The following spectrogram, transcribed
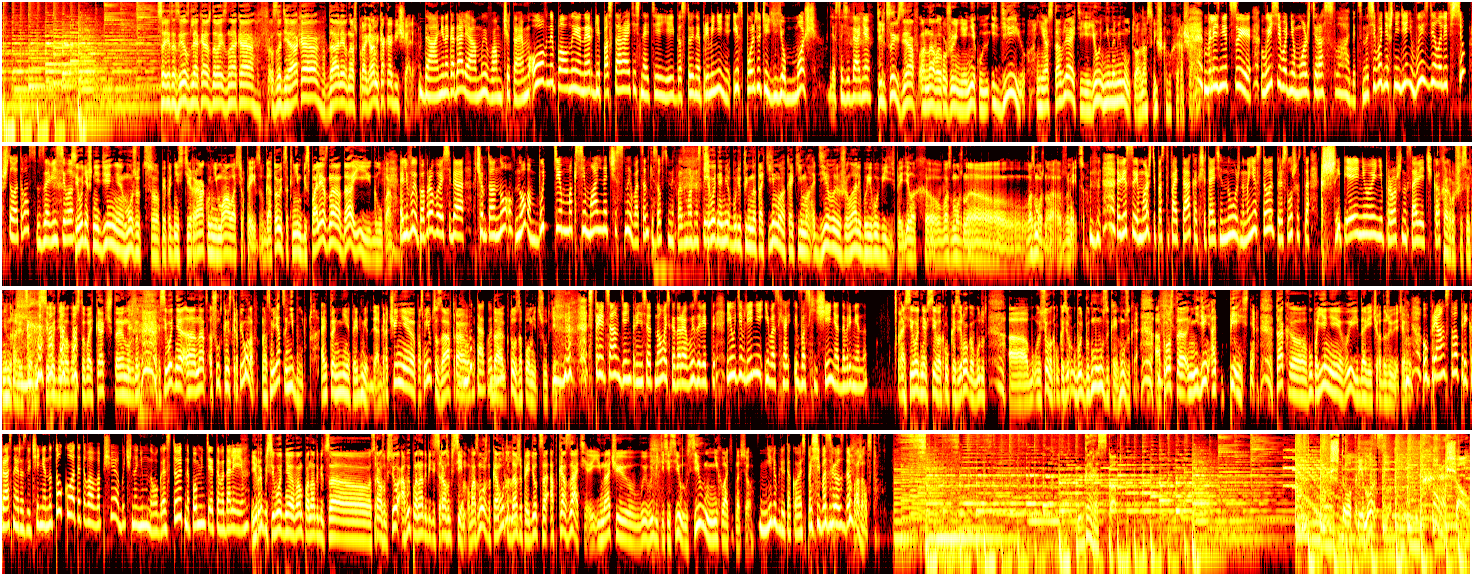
Советы звезд для каждого из знака зодиака. Далее в нашей программе, как и обещали. Да, не нагадали, а мы вам читаем. Овны полны энергии, постарайтесь найти ей достойное применение. Используйте ее мощь для созидания. Тельцы, взяв на вооружение некую идею, не оставляйте ее ни на минуту, она слишком хороша. Близнецы, вы сегодня можете расслабиться. На сегодняшний день вы сделали все, что от вас зависело. Сегодняшний день может преподнести раку немало сюрпризов. Готовиться к ним бесполезно, да и глупо. Львы, попробуя себя в чем-то новом, будьте максимально честны в оценке собственных возможностей. Сегодня мир будет именно таким, каким девы желали бы его видеть в пределах, э, возможно, э, возможного, разумеется. Весы, можете поступать так, как считаете нужным, и не стоит прислушиваться к шипению непрошенных советчиков. Хороший совет, мне нравится. Сегодня я могу поступать как считаю нужным. Сегодня э, над шутками скорпионов смеяться не будут. А Это не предмет для огорчения. Посмеются завтра. Вот так вот, Да, да. кто запомнит шутки. Стрельцам день принесет новость, которая вызовет и удивление, и восхищение одновременно. А сегодня все вокруг Козерога будут, все вокруг Козерога будет, будет музыкой, музыка. А просто не день, а песня. Так э, в упоении вы и до вечера доживете. Упрямство – прекрасное развлечение, но толку от этого вообще обычно немного. Стоит напомнить это водолеям. И рыбы сегодня вам понадобится э, сразу все, а вы понадобитесь сразу всем. Возможно, кому-то даже придется отказать, иначе вы выбьетесь из сил. Сил не хватит на все. Не люблю такое, спасибо звездам. Пожалуйста. Гороскоп. Что приморцу хорошо.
